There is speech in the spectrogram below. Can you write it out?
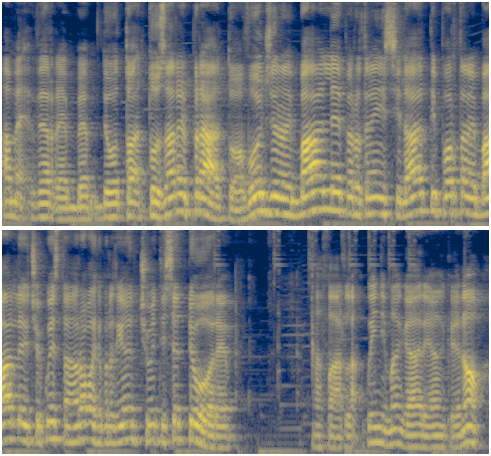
a me verrebbe. Devo tosare il prato, avvolgere le balle per ottenere i silati, porta le balle. Cioè questa è una roba che praticamente ci metti 7 ore a farla. Quindi magari anche no.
